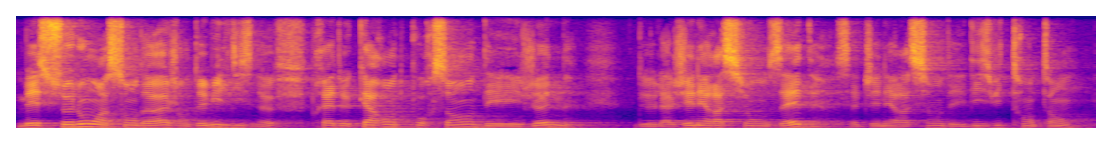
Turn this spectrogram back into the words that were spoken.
Mais selon un sondage en 2019, près de 40% des jeunes de la génération Z, cette génération des 18-30 ans,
